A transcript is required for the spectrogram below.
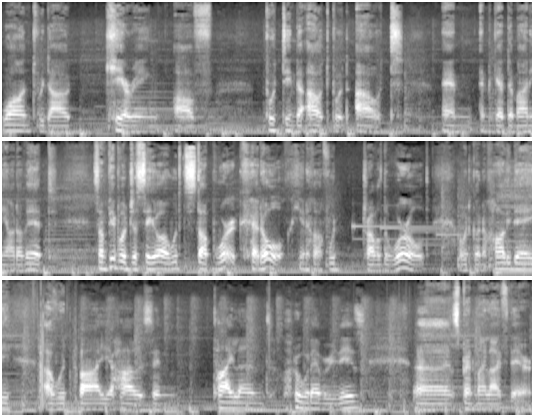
want without caring of putting the output out and and get the money out of it. Some people just say, "Oh, I would stop work at all." You know, I would travel the world. I would go on a holiday. I would buy a house and Thailand or whatever it is uh, and spend my life there.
